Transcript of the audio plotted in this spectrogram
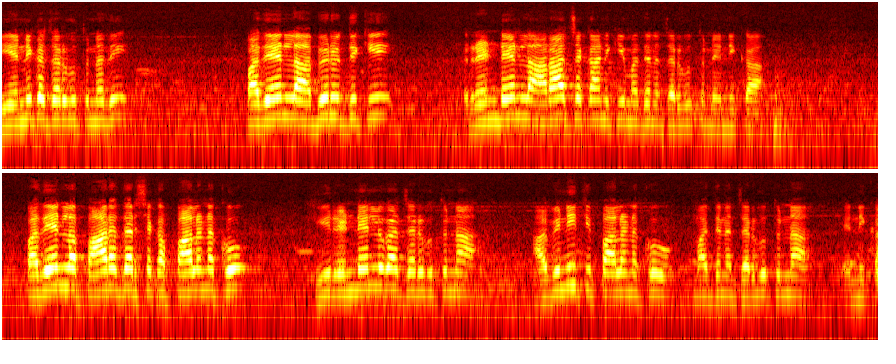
ఈ ఎన్నిక జరుగుతున్నది పదేండ్ల అభివృద్ధికి రెండేండ్ల అరాచకానికి మధ్యన జరుగుతున్న ఎన్నిక. పదేండ్ల పారదర్శక పాలనకు ఈ రెండేళ్ళుగా జరుగుతున్న అవినీతి పాలనకు మధ్యన జరుగుతున్న ఎన్నిక.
